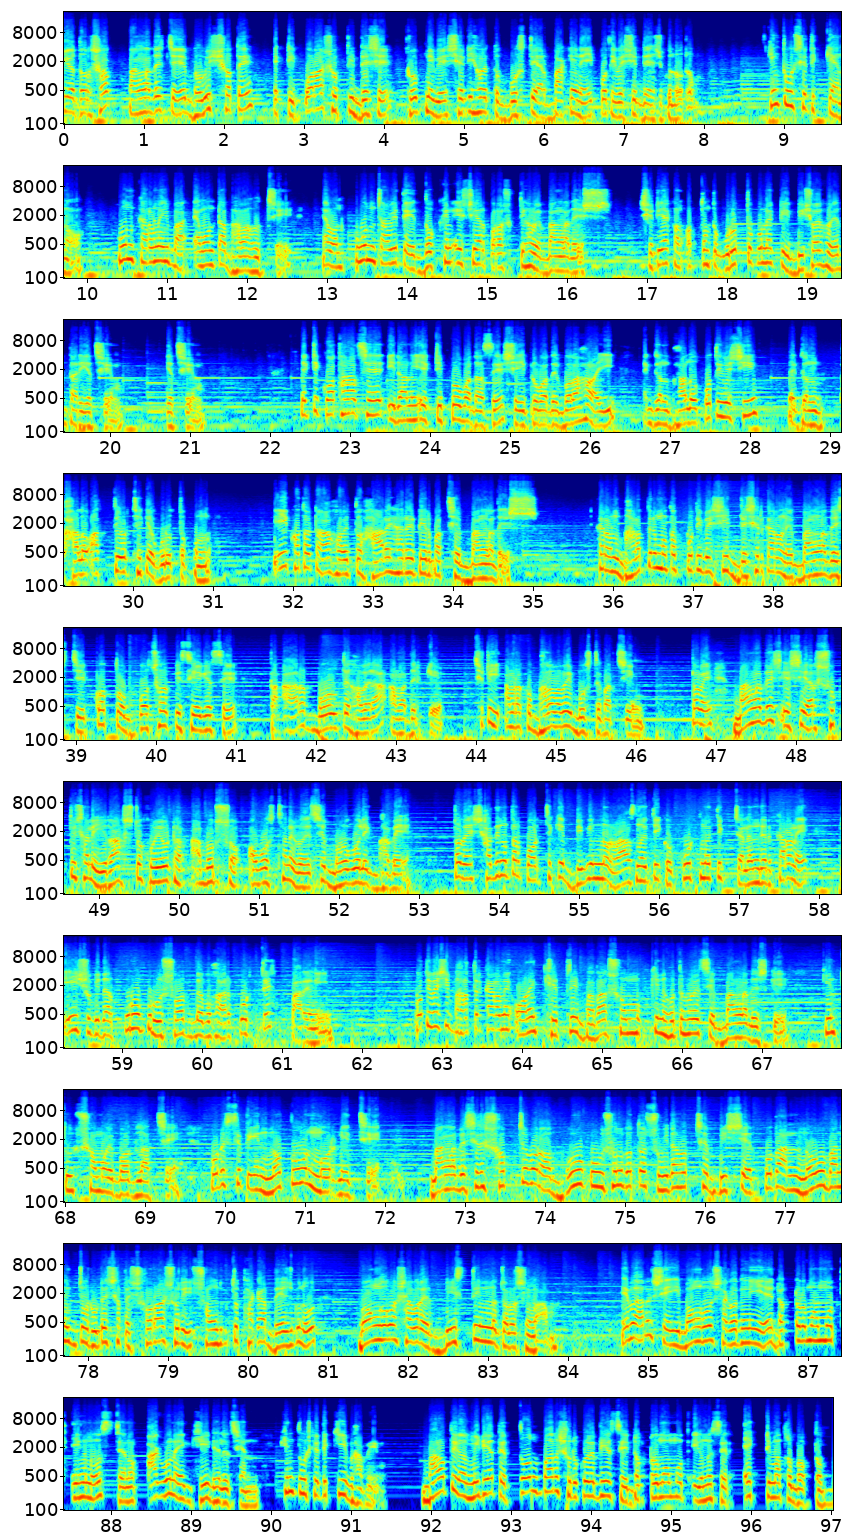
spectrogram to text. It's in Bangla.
প্রিয় দর্শক, বাংলাদেশ যে ভবিষ্যতে একটি পরাশক্তি দেশে রূপ নিবে, সেটি হয়তো বুঝতে আর বাকি নেই প্রতিবেশী দেশগুলোর কিন্তু সেটি কেন? কোন কারণেই বা এমনটা ভাবা হচ্ছে? এবং কোন চাবিতে দক্ষিণ এশিয়ার পরাশক্তি হবে বাংলাদেশ? সেটি এখন অত্যন্ত গুরুত্বপূর্ণ একটি বিষয় হয়ে দাঁড়িয়েছে। একটি কথা আছে, ইরানি একটি প্রবাদ আছে, সেই প্রবাদে বলা হয়, একজন ভালো প্রতিবেশী একজন ভালো আত্মীয়র থেকে গুরুত্বপূর্ণ। এই কথাটা হয়তো হারে হারে টের পাচ্ছে বাংলাদেশ। কারণ ভারতের মতো প্রতিবেশী দেশের কারণে বাংলাদেশ যে কত বছর পিছিয়ে গেছে, তা আর বলতে হবে না আমাদেরকে। সেটি আমরা খুব ভালোভাবেই বুঝতে পারছি। তবে বাংলাদেশ এশিয়ার শক্তিশালী রাষ্ট্র হয়ে ওঠার আদর্শ অবস্থানে রয়েছে ভৌগোলিকভাবে। তবে স্বাধীনতার পর থেকে বিভিন্ন রাজনৈতিক ও কূটনৈতিক চ্যালেঞ্জের কারণে এই সুবিধার পুরোপুরি সদ্ব্যবহার করতে পারেনি। প্রতিবেশী ভারতের কারণে অনেক ক্ষেত্রেই বাধার সম্মুখীন হতে হয়েছে বাংলাদেশকে, কিন্তু সময় বদলাচ্ছে, পরিস্থিতি নতুন মোড় নিচ্ছে। বাংলাদেশের সবচেয়ে বড় ভূ কৌশলগত সুবিধা হচ্ছে বিশ্বের প্রধান নৌ বাণিজ্য রুটের সাথে সরাসরি সংযুক্ত থাকা দেশগুলো বঙ্গোপসাগরের বিস্তীর্ণ জলসীমা। এবার সেই বঙ্গোপসাগর নিয়ে ডক্টর মোহাম্মদ ইউনুস যেন আগুনে ঘি ঢেলেছেন, কিন্তু সেটি কীভাবে? ভারতীয় মিডিয়াতে তোলপাড় শুরু করে দিয়েছে ডক্টর মোহাম্মদ ইউনুসের একটি মাত্র বক্তব্য।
